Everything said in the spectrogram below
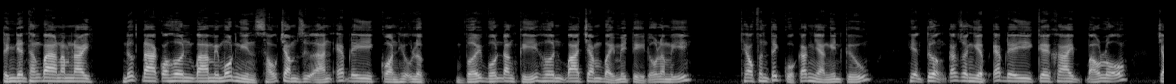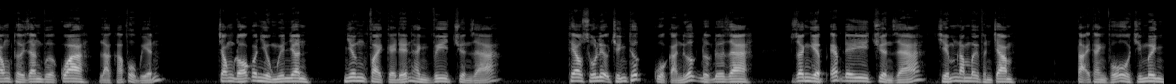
Tính đến tháng 3 năm nay, nước ta có hơn 31.600 dự án FDI còn hiệu lực với vốn đăng ký hơn 370 tỷ đô la Mỹ. Theo phân tích của các nhà nghiên cứu, hiện tượng các doanh nghiệp FDI kê khai báo lỗ trong thời gian vừa qua là khá phổ biến. Trong đó có nhiều nguyên nhân, nhưng phải kể đến hành vi chuyển giá. Theo số liệu chính thức của cả nước được đưa ra, doanh nghiệp FDI chuyển giá chiếm 50%. Tại thành phố Hồ Chí Minh,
